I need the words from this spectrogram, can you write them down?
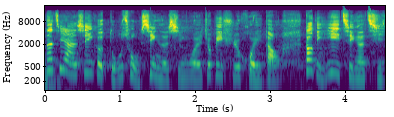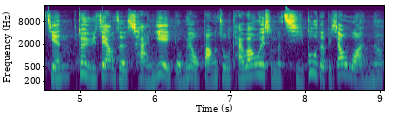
那既然是一个独处性的行为，就必须回到到底疫情的期间，对于这样子的产业有没有帮助？台湾为什么起步的比较晚呢？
